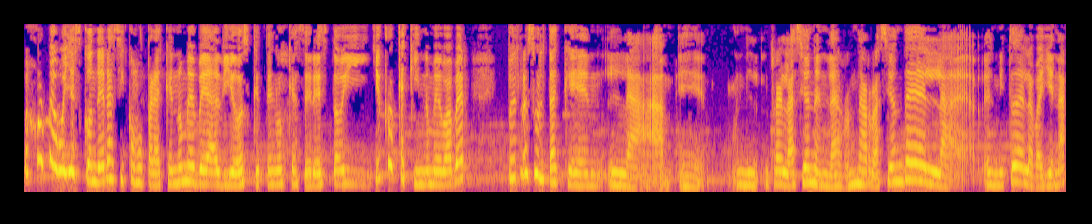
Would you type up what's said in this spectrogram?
mejor me voy a esconder así como para que no me vea Dios que tengo que hacer esto y yo creo que aquí no me va a ver. Pues resulta que en la eh, relación, en la narración del mito de la ballena,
